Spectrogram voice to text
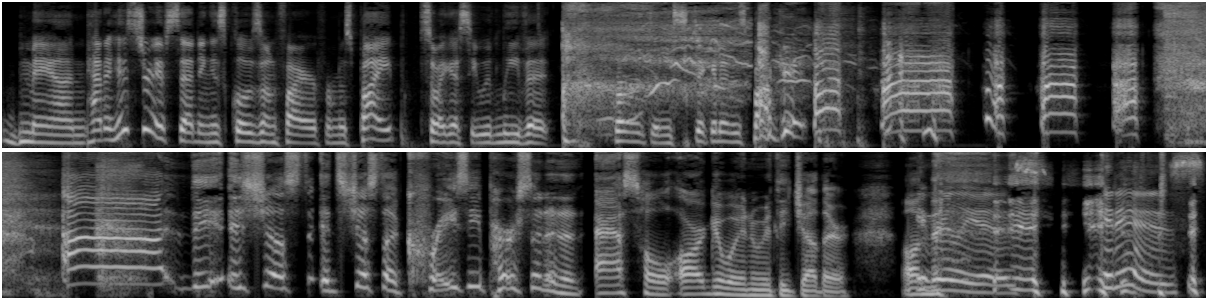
man had a history of setting his clothes on fire from his pipe. So I guess he would leave it burnt and stick it in his pocket. ah, the, it's just it's just a crazy person and an asshole arguing with each other. On It the- really is. It is.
